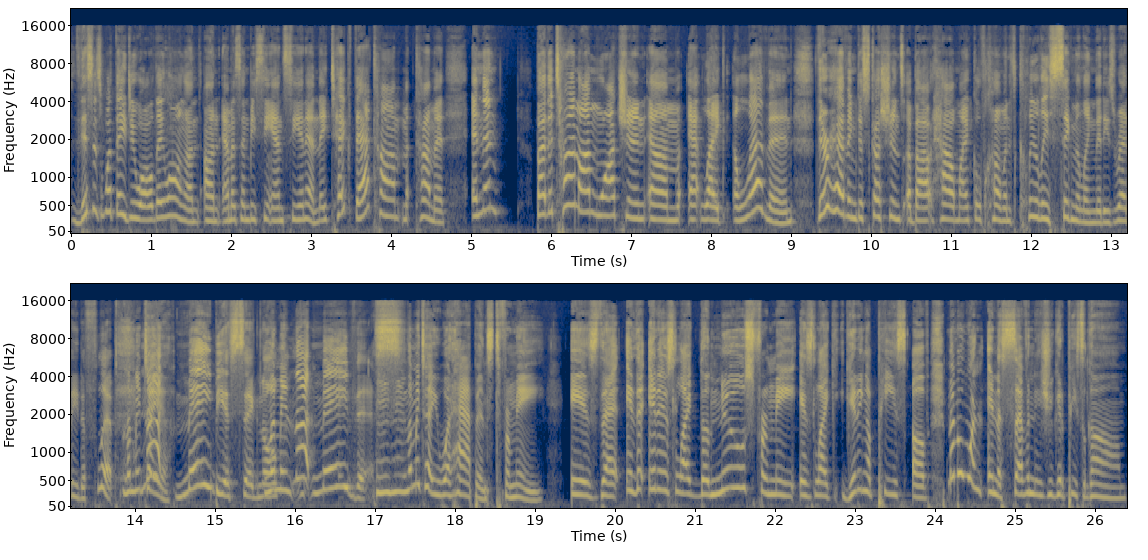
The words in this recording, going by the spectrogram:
this is what they do all day long on, on MSNBC and CNN. They take that com- comment and then by the time I'm watching um, at like 11, they're having discussions about how Michael Cohen is clearly signaling that he's ready to flip. Let me tell Not you. Maybe a signal. Let me- not may this. Mhm. Let me tell you what happens for me is that it, it is like the news for me is like getting a piece of remember when in the 70s you get a piece of gum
